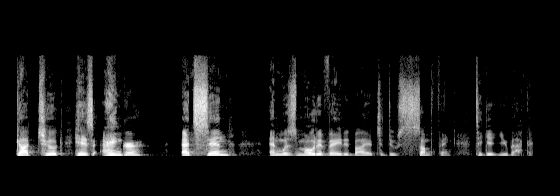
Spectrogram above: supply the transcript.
God took his anger at sin and was motivated by it to do something to get you back.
